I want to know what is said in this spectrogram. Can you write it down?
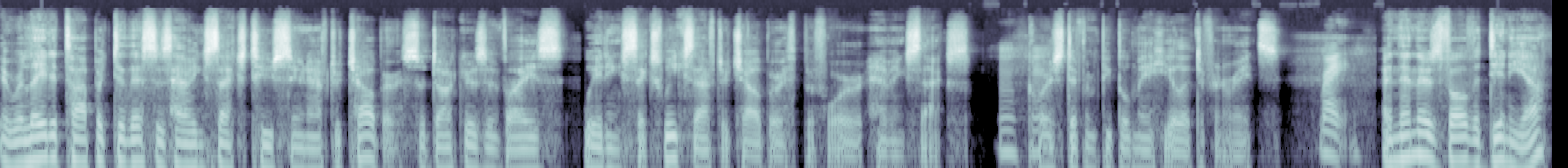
A related topic to this is having sex too soon after childbirth. So doctors advise waiting six weeks after childbirth before having sex. Of mm-hmm. course, different people may heal at different rates. Right. And then there's vulvodynia,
